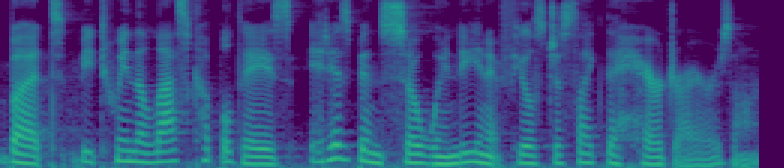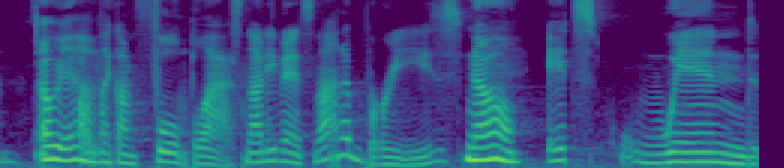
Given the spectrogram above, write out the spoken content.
But between the last couple days, it has been so windy, and it feels just like the hair dryer is on. Oh yeah. On- like on full blast. Not even, it's not a breeze. no. It's wind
